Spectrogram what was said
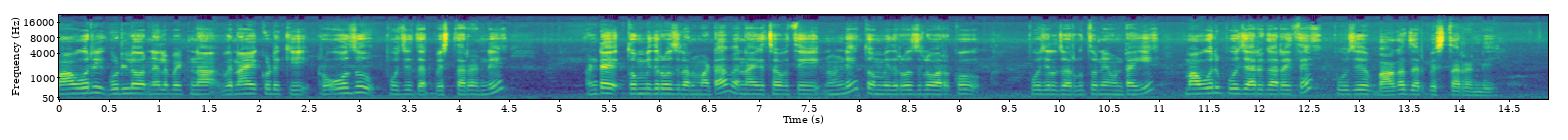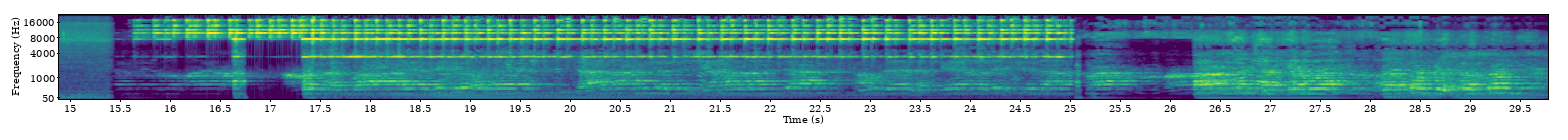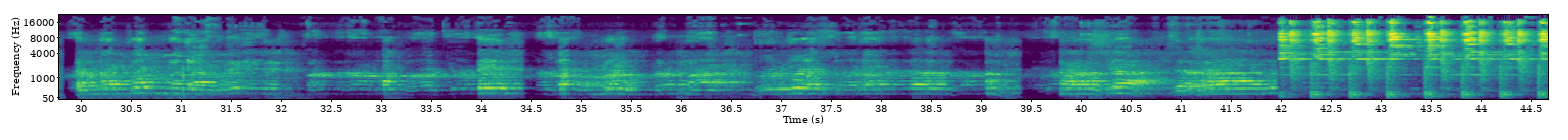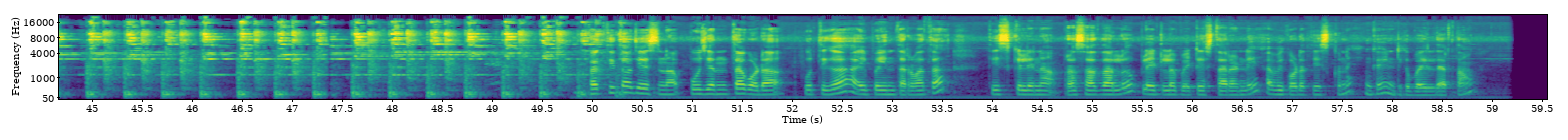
మా ఊరి గుడిలో నిలబెట్టిన వినాయకుడికి రోజు పూజ జరిపిస్తారండి. అంటే తొమ్మిది రోజులు అనమాట వినాయక చవితి నుండి తొమ్మిది రోజుల వరకు పూజలు జరుగుతూనే ఉంటాయి. మా ఊరి పూజారి గారు అయితే పూజ బాగా జరిపిస్తారండి. భక్తితో చేసిన పూజ అంతా కూడా పూర్తిగా అయిపోయిన తర్వాత తీసుకెళ్ళిన ప్రసాదాలు ప్లేట్లో పెట్టేస్తారండి. అవి కూడా తీసుకుని ఇంకా ఇంటికి బయలుదేరుతాం.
